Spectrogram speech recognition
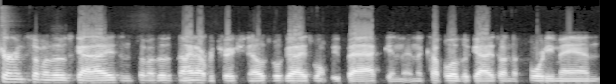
churn some of those guys, and some of those nine arbitration eligible guys won't be back, and, and a couple of the guys on the forty man,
